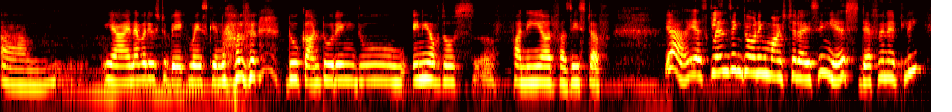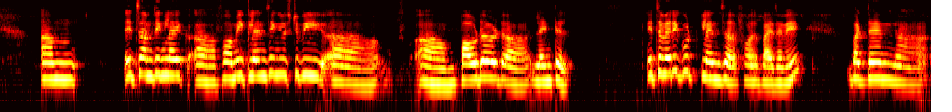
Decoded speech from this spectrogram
um, yeah i never used to bake my skin or do contouring do any of those uh, funny or fuzzy stuff. Yeah yes cleansing toning moisturizing yes definitely. Um it's something like uh, for me cleansing used to be uh, um, powdered uh, lentil. It's a very good cleanser for by the way. But then uh,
